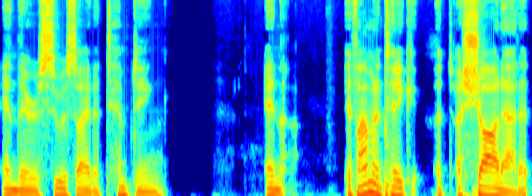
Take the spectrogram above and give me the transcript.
and there's suicide attempting and if i'm going to take a, a shot at it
